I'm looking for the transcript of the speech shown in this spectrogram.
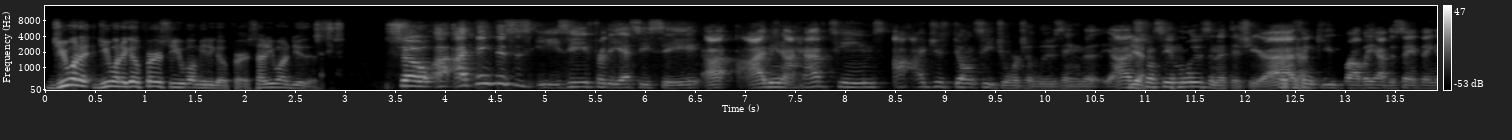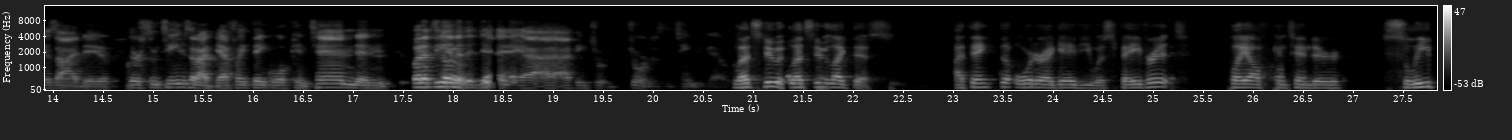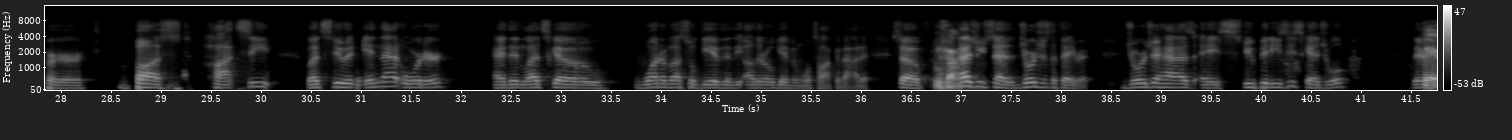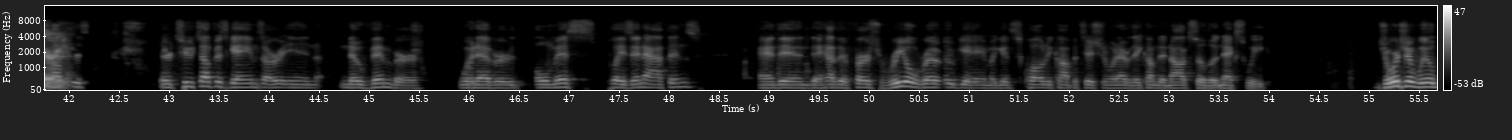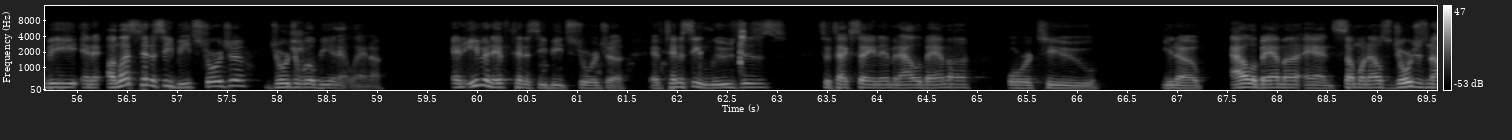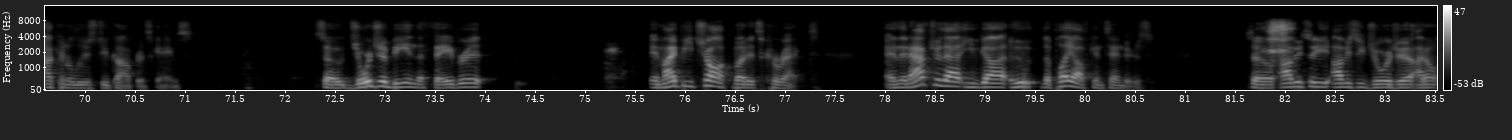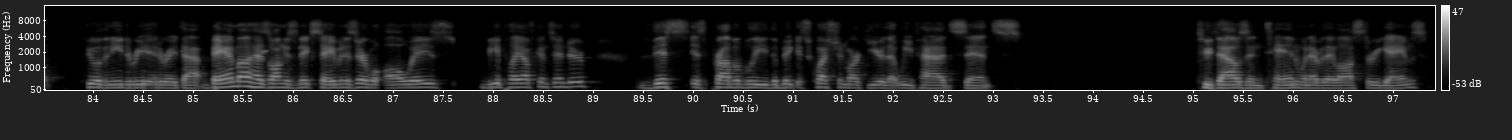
do you want to do you want to go first, or you want me to go first? How do you want to do this? So I, I think this is easy for the SEC. I, I mean, I have teams. I, I just don't see Georgia losing the. I just yeah. don't see them losing it this year. I, okay. I, think you probably have the same thing as I do. There's some teams that I definitely think will contend, and but at the so, end of the day, I, I think Georgia's the team to go. Let's do it. Let's do it like this. I think the order I gave you was favorite, playoff contender, sleeper, bust, hot seat. Let's do it in that order, and then let's go. One of us will give, then the other will give, and we'll talk about it. So, okay. as you said, Georgia's the favorite. Georgia has a stupid easy schedule. Their toughest, their two toughest games are in November, whenever Ole Miss plays in Athens, and then they have their first real road game against quality competition whenever they come to Knoxville the next week. Georgia will be in it unless Tennessee beats Georgia. Georgia will be in Atlanta, and even if Tennessee beats Georgia, if Tennessee loses to Texas A&M and Alabama, or to, you know, Alabama and someone else, Georgia's not going to lose two conference games. So Georgia being the favorite, it might be chalk, but it's correct. And then after that, you've got who the playoff contenders. So obviously, obviously Georgia, I don't feel the need to reiterate that. Bama, as long as Nick Saban is there, will always be a playoff contender. This is probably the biggest question mark year that we've had since 2010, whenever they lost three games.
